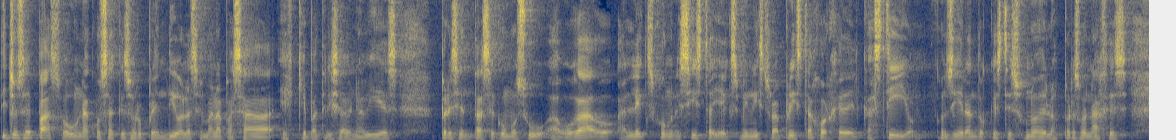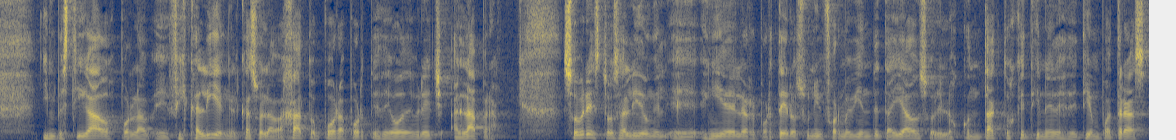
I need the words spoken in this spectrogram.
Dicho ese paso, una cosa que sorprendió la semana pasada es que Patricia Benavides presentase como su abogado al ex congresista y ex ministro aprista Jorge del Castillo, considerando que este es uno de los personajes investigados por la eh, Fiscalía en el caso de Lavajato por aportes de Odebrecht a LAPRA. Sobre esto ha salido en, el, eh, en IDL Reporteros un informe bien detallado sobre los contactos que tiene desde tiempo atrás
